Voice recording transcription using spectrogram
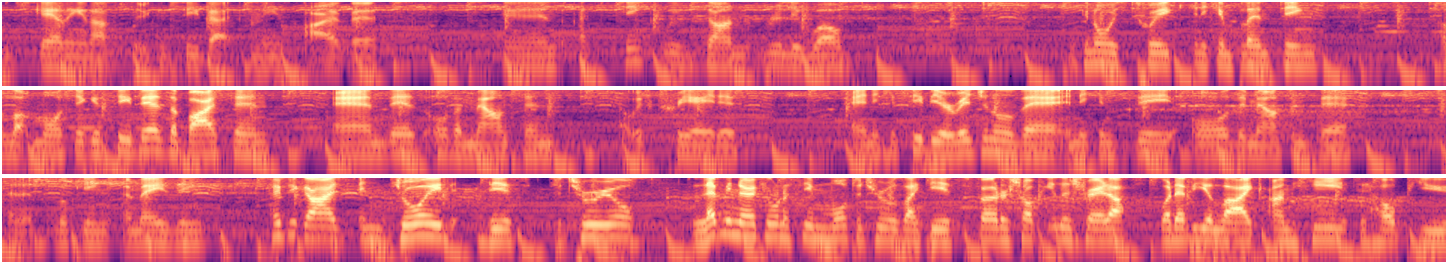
I'm scaling it up so you can see that on his eye there. And I think we've done really well. Can always tweak and you can blend things a lot more. So you can see there's the bison and there's all the mountains that we've created. And you can see the original there and you can see all the mountains there and it's looking amazing. Hope you guys enjoyed this tutorial. Let me know if you want to see more tutorials like this, Photoshop, Illustrator, whatever you like. I'm here to help you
